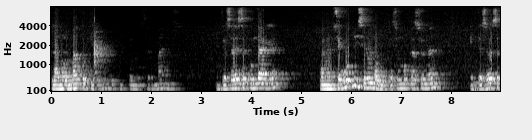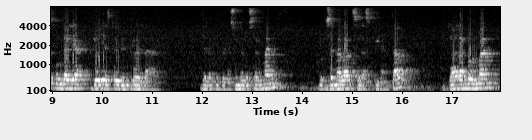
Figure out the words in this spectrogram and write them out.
la normal porque yo me metí con los hermanos. En tercera de secundaria, bueno, en segundo hicieron la orientación vocacional, en tercera secundaria yo ya estoy dentro de la, de la congregación de los hermanos, lo que se llamaba el aspirantado, y toda la normal,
